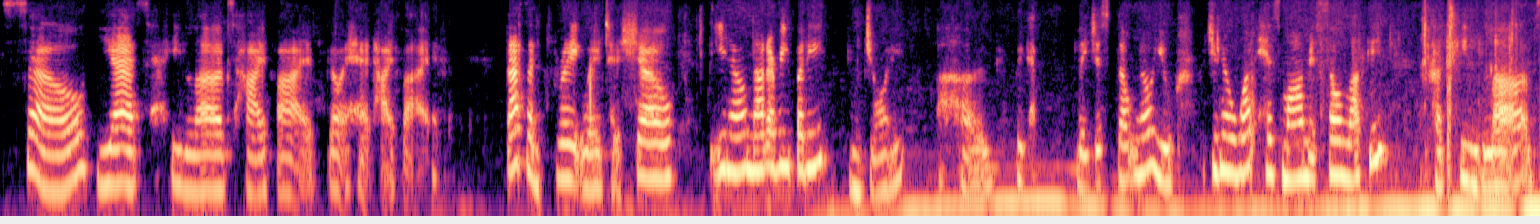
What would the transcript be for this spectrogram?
So yes, he loves high five. Go ahead, high five. That's a great way to show, you know, not everybody enjoy a hug because they just don't know you. But you know what? His mom is so lucky because he loves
